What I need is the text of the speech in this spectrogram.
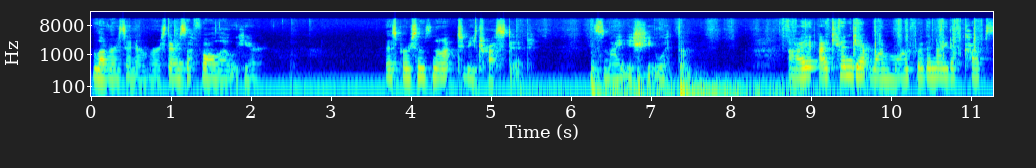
Lovers in reverse, there's a fallout here. This person's not to be trusted, is my issue with them. I, I can get one more for the Knight of Cups,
